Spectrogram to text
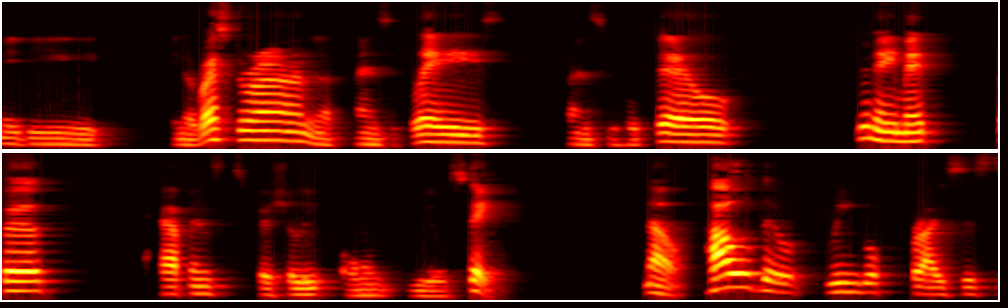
Maybe in a restaurant, in a fancy place, fancy hotel, you name it, but happens especially on real estate. Now, how the gringo prices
